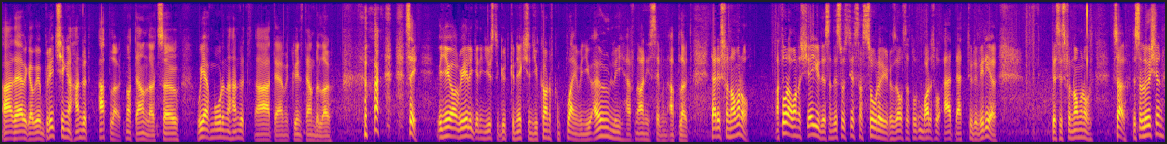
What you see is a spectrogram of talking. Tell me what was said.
Uh, there we go. We're breaching 100 upload, not download. So we have more than 100. Ah, damn, it goes down below. See, when you are really getting used to good connection, you kind of complain when you only have 97 upload. That is phenomenal. I thought I want to share you this, and this was just I saw the results. I thought might as well add that to the video. This is phenomenal. So the solution,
